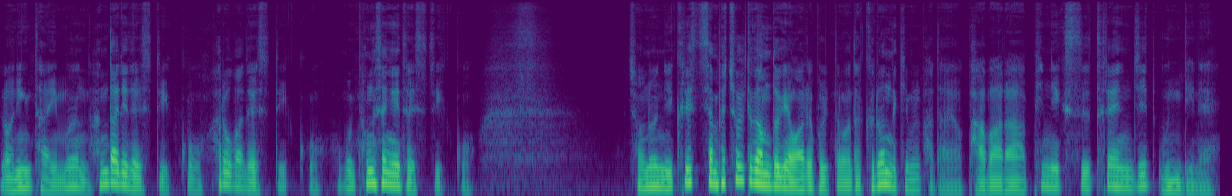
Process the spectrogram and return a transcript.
러닝타임은 한 달이 될 수도 있고 하루가 될 수도 있고 혹은 평생이 될 수도 있고 저는 이 크리스티안 페촐트 감독의 영화를 볼 때마다 그런 느낌을 받아요. 바바라, Phoenix, Transit, 운디네.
